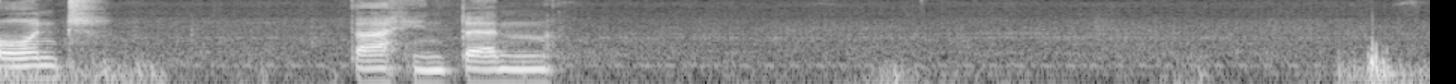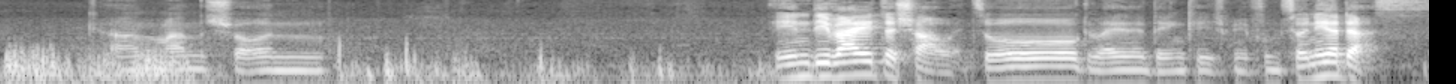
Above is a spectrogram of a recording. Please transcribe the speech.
Und da hinten kann man schon in die Weite schauen. So, denke ich mir, funktioniert das.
